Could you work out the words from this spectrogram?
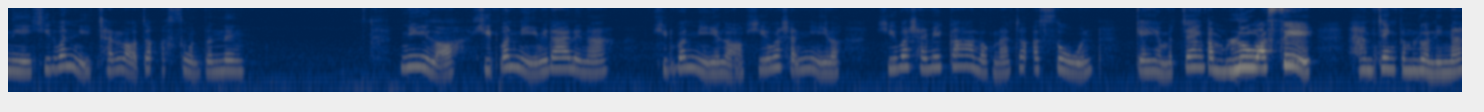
หนีคิดว่าหนีฉันเหรอเจ้าอสูรตัวหนึ่งนี่เหรอ คิดว่าหนีไม่ได้เลยนะ คิดว่าหนีเหรอ คิดว่าฉันหนีเหรอ คิดว่าฉันไม่กล้าหรอกนะ เจ้าอสูร แกอย่ามาแจ้งตำรวจสิ ห้ามแจ้งตำรวจเลยนะ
